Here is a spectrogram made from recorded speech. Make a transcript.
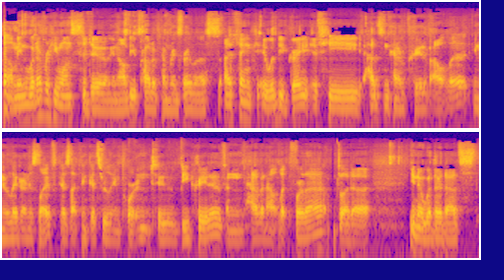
no, I mean, whatever he wants to do, you know, I'll be proud of him regardless. I think it would be great if he had some kind of creative outlet, you know, later in his life, because I think it's really important to be creative and have an outlet for that. But, uh, you know, whether that's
